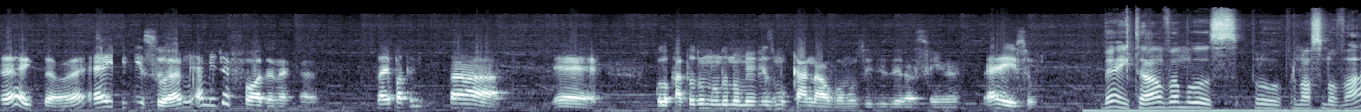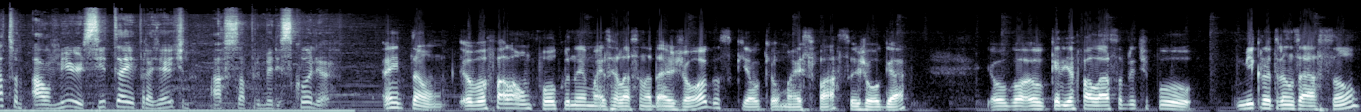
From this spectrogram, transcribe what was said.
É, então, é, é isso. A, a mídia é foda, né, cara? Tá aí pra tentar é, colocar todo mundo no mesmo canal, vamos dizer assim, né? É isso. Bem, então vamos pro, pro nosso novato. Almir, cita aí pra gente a sua primeira escolha. Então, eu vou falar um pouco né, mais relacionado a jogos, que é o que eu mais faço, é jogar. Eu, eu queria falar sobre, tipo, microtransação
